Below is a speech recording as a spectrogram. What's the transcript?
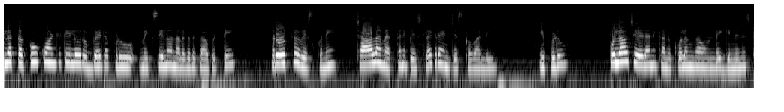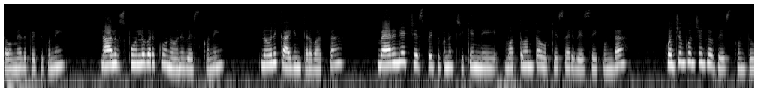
ఇలా తక్కువ క్వాంటిటీలో రుబ్బేటప్పుడు మిక్సీలో నలగదు కాబట్టి రోట్లో వేసుకొని చాలా మెత్తని పేస్ట్లా గ్రైండ్ చేసుకోవాలి. ఇప్పుడు పులావ్ చేయడానికి అనుకూలంగా ఉండే గిన్నెని స్టవ్ మీద పెట్టుకుని నాలుగు స్పూన్ల వరకు నూనె వేసుకొని నూనె కాగిన తర్వాత మ్యారినేట్ చేసి పెట్టుకున్న చికెన్ని మొత్తం అంతా ఒకేసారి వేసేయకుండా కొంచెం కొంచెంగా వేసుకుంటూ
